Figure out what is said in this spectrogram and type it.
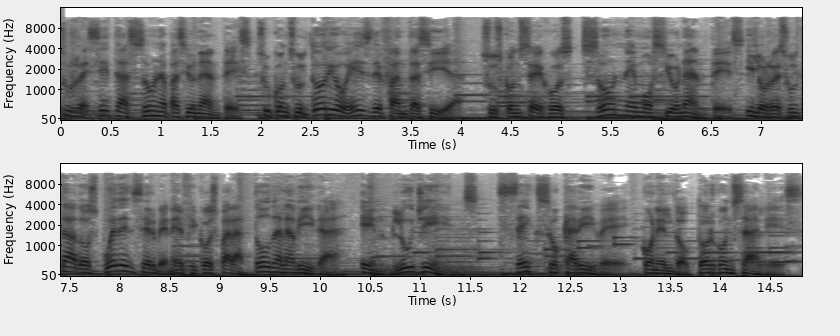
Sus recetas son apasionantes, su consultorio es de fantasía, sus consejos son emocionantes y los resultados pueden ser benéficos para toda la vida. En Blue Jeans, Sexo Caribe, con el doctor González.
